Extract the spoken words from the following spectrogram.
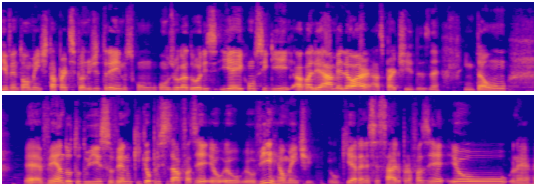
e eventualmente estar participando de treinos com, com os jogadores e aí conseguir avaliar melhor as partidas, né? Então, é, vendo tudo isso, vendo o que, que eu precisava fazer, eu, eu, eu vi realmente o que era necessário para fazer, eu, né,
